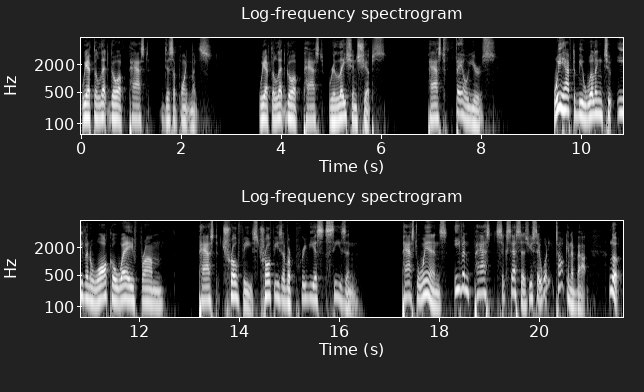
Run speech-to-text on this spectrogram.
We have to let go of past disappointments. We have to let go of past relationships, past failures we have to be willing to even walk away from past trophies, trophies of a previous season, past wins, even past successes. You say, What are you talking about? Look,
